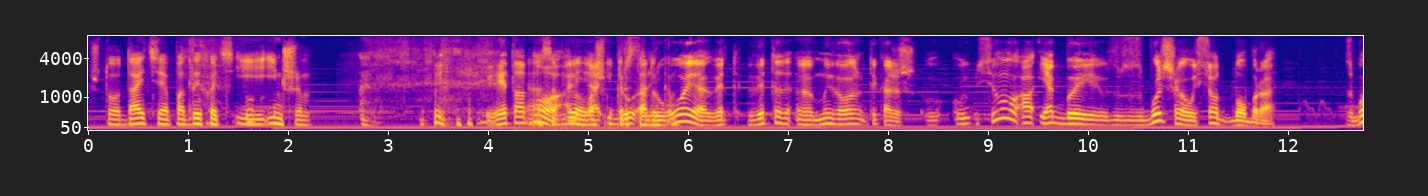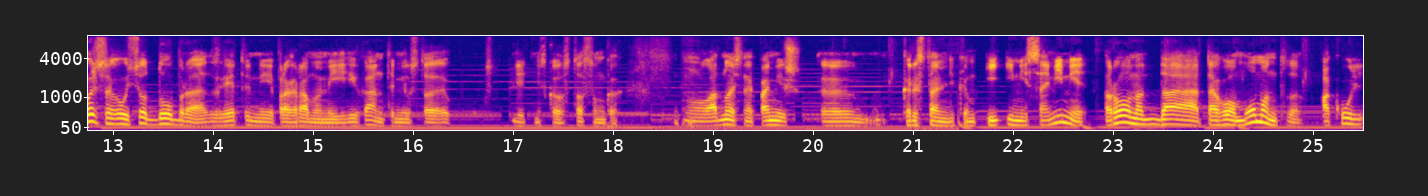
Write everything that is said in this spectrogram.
што дайце падыхаць і іншым гэта одно. Другое гэта, гэта мы говорим, ты кажаш ўсё як бы збольшага ўсё добра. Збольшага ўсё добра з гэтымі праграмамі гігантамі ў летніцкага стасунках ну, адносінах паміж э, карыстальнікам і імі самімі роўна да таго моманту пакуль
